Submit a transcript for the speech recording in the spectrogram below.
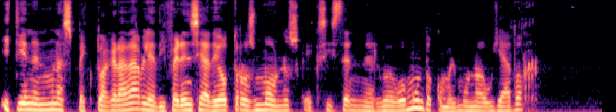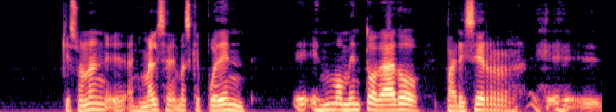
y tienen un aspecto agradable a diferencia de otros monos que existen en el Nuevo Mundo como el mono aullador que son eh, animales además que pueden eh, en un momento dado parecer eh,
